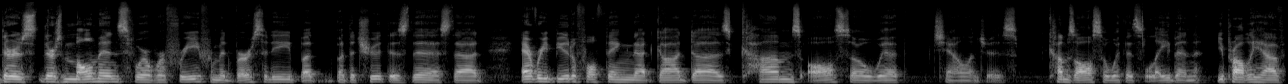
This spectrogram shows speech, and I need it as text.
there's there's moments where we're free from adversity, but but the truth is this that every beautiful thing that God does comes also with challenges, comes also with its Laban. You probably have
